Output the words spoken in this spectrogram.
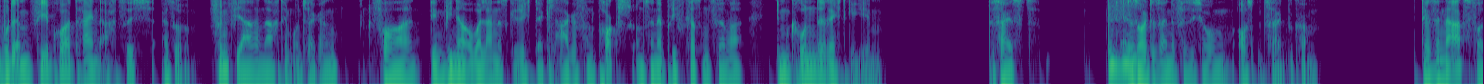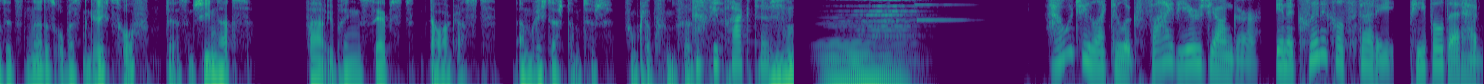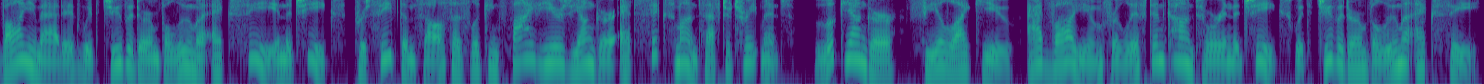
wurde im Februar 83, also fünf Jahre nach dem Untergang, vor dem Wiener Oberlandesgericht der Klage von Proksch und seiner Briefkassenfirma im Grunde Recht gegeben. Das heißt, er Mhm. sollte seine Versicherung ausbezahlt bekommen. Der Senatsvorsitzende des obersten Gerichtshofs, der das entschieden hat, war übrigens selbst Dauergast am Richterstammtisch vom Club 45. Ach, wie praktisch. Mhm. How would you like to look five years younger? In a clinical study, people that had volume added with Juvederm Voluma XC in the cheeks perceived themselves as looking five years younger at six months after treatment. Look younger, feel like you. Add volume for lift and contour in the cheeks with Juvederm Voluma XC.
